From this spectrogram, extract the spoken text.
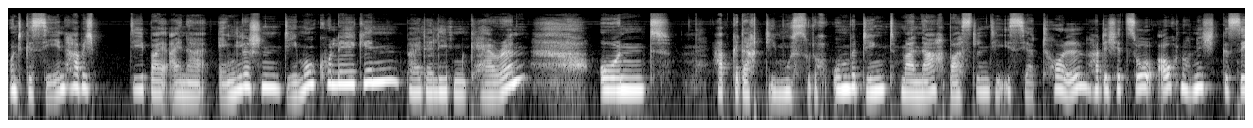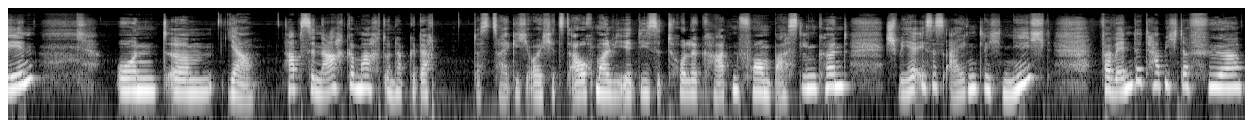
Und gesehen habe ich die bei einer englischen Demo-Kollegin, bei der lieben Karen. Und habe gedacht, die musst du doch unbedingt mal nachbasteln, die ist ja toll, hatte ich jetzt so auch noch nicht gesehen. Und ähm, ja, habe sie nachgemacht und habe gedacht, das zeige ich euch jetzt auch mal, wie ihr diese tolle Kartenform basteln könnt. Schwer ist es eigentlich nicht. Verwendet habe ich dafür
